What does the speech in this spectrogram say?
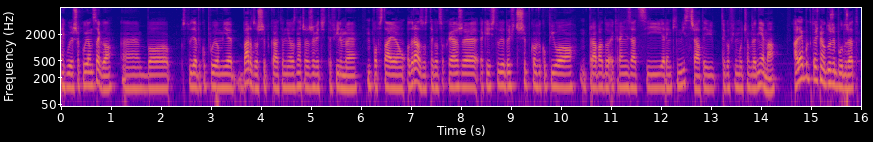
jakby szokującego, e, bo studia wykupują je bardzo szybko, ale to nie oznacza, że wiecie, te filmy powstają od razu. Z tego co kojarzę, jakieś studio dość szybko wykupiło prawa do ekranizacji Ręki Mistrza, a tej, tego filmu ciągle nie ma. Ale jakby ktoś miał duży budżet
